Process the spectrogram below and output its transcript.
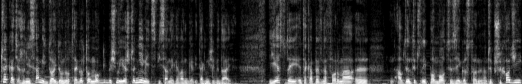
czekać, aż oni sami dojdą do tego, to moglibyśmy jeszcze nie mieć spisanych Ewangelii, tak mi się wydaje. Jest tutaj taka pewna forma y, autentycznej pomocy z jego strony. Znaczy przychodzi,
